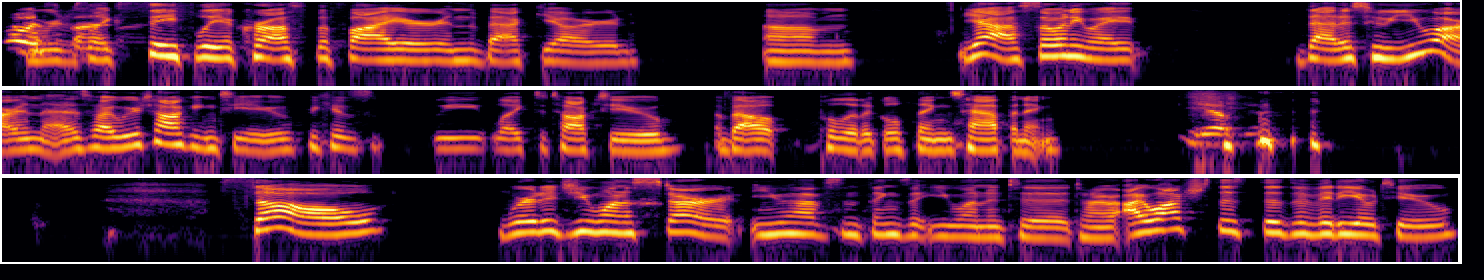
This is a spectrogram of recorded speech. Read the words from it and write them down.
that we was were just fun. like safely across the fire in the backyard. Um yeah, so anyway, that is who you are, and that is why we're talking to you because we like to talk to you about political things happening. Yep. So, where did you want to start? You have some things that you wanted to talk about. I watched this the, the video too.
